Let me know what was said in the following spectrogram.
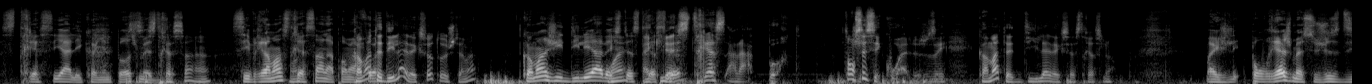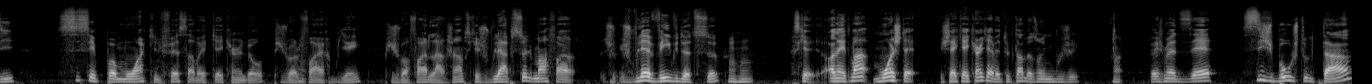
stressé à aller cogner une porte. C'est stressant, hein? C'est vraiment stressant la première Comment fois. t'as dealé avec ça, toi, justement? Comment j'ai dealé avec Ouais, ce stress le stress à la porte. On sait c'est quoi, là? Je comment t'as dealé avec ce stress-là? Ben, je pour vrai, je me suis juste dit, si c'est pas moi qui le fais, ça va être quelqu'un d'autre, puis je vais le faire bien, puis je vais faire de l'argent, parce que je voulais absolument faire. Je, je voulais vivre de ça. Mhm. Parce que, honnêtement, moi, j'étais quelqu'un qui avait tout le temps besoin de bouger. Ouais. Fait que je me disais, si je bouge tout le temps,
